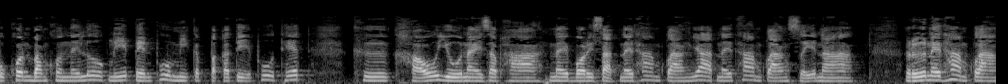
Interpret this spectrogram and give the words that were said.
บุคคลบางคนในโลกนี้เป็นผู้มีกปกติผู้เท็จ คือเขาอยู่ในสภาในบริษัทในท่ามกลางญาติในท่ามกลางเสนา หรือในท่ามกลาง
